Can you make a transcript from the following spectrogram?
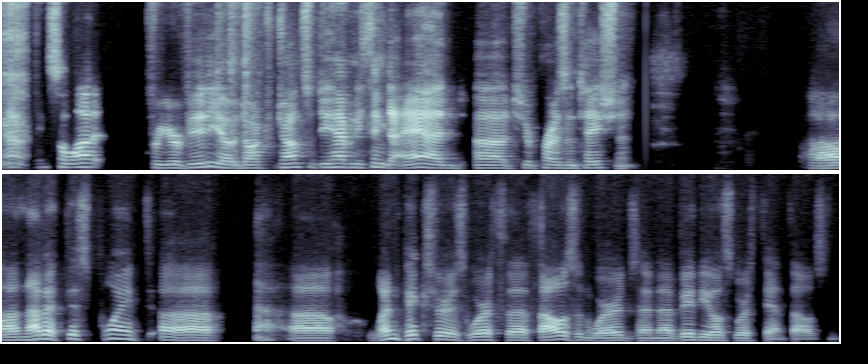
Yeah, thanks a lot for your video. Dr. Johnson, do you have anything to add uh, to your presentation? Uh, not at this point. Uh, uh, one picture is worth a thousand words and a video is worth 10,000.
